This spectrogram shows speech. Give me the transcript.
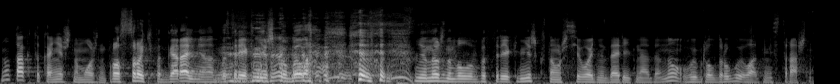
Ну, так-то, конечно, можно. Просто сроки подгорали, мне надо быстрее книжку было. Мне нужно было быстрее книжку, потому что сегодня дарить надо. Ну, выбрал другую, ладно, не страшно.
